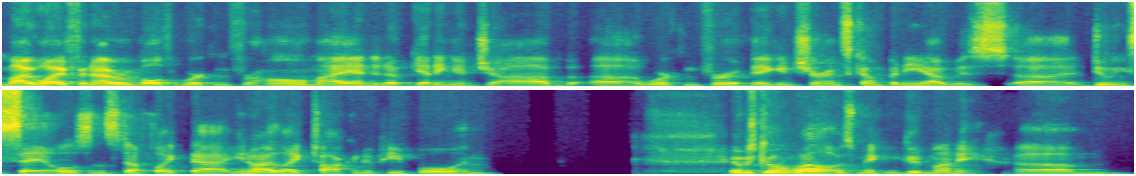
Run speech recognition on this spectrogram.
my wife and I were both working for home. I ended up getting a job uh, working for a big insurance company. I was uh, doing sales and stuff like that. You know, I like talking to people and it was going well. I was making good money. Um,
